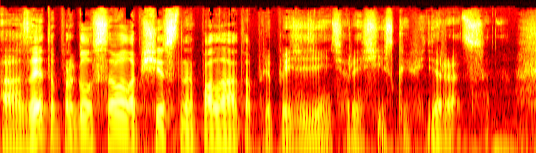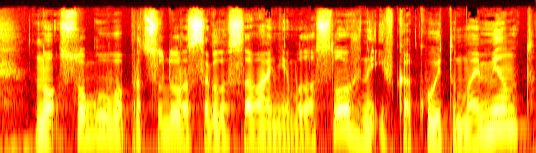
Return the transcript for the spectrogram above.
А за это проголосовала Общественная палата при президенте Российской Федерации. Но сугубо процедура согласования была сложной, и в какой-то момент,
